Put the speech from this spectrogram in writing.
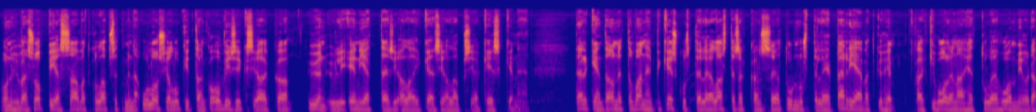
On hyvä sopia, saavatko lapset mennä ulos ja lukitaanko ovi siksi aikaa. Yön yli en jättäisi alaikäisiä lapsia keskenään. Tärkeintä on, että vanhempi keskustelee lastensa kanssa ja tunnustelee, pärjäävätkö he. Kaikki huolenaiheet tulee huomioida,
